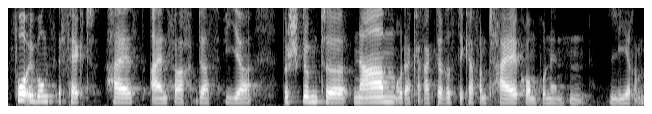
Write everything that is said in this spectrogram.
Vorübungseffekt heißt einfach, dass wir bestimmte Namen oder Charakteristika von Teilkomponenten lehren.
